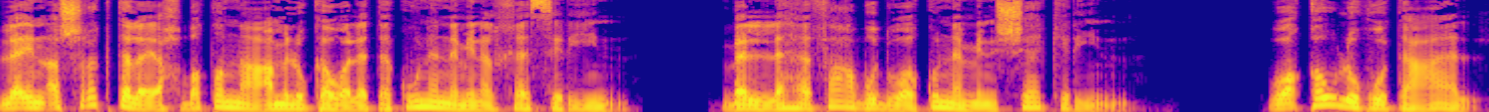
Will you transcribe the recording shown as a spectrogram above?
لئن أشركت ليحبطن عملك ولتكونن من الخاسرين. بل لها فاعبد وكن من الشاكرين. وقوله تعالى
